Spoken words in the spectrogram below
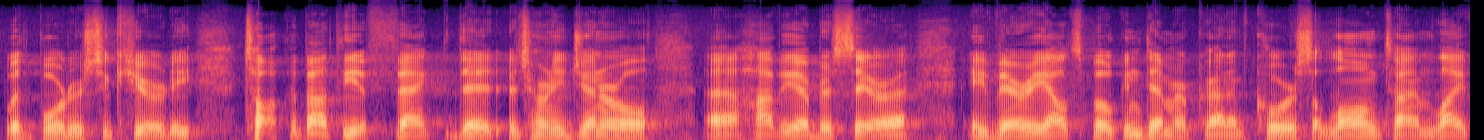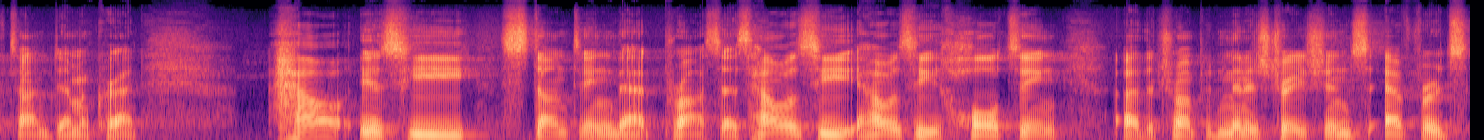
with border security, talk about the effect that Attorney General uh, Xavier Becerra, a very outspoken Democrat, of course, a longtime, lifetime Democrat, how is he stunting that process? How is he how is he halting uh, the Trump administration's efforts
